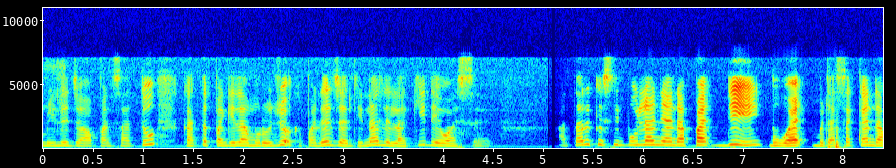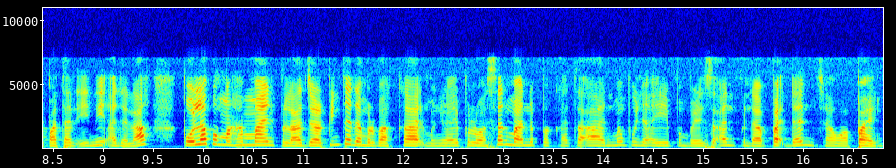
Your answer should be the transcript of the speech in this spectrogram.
memilih jawapan satu. Kata panggilan merujuk kepada jantina lelaki dewasa. Antara kesimpulan yang dapat dibuat berdasarkan dapatan ini adalah pola pemahaman pelajar pintar dan berbakat mengenai perluasan makna perkataan mempunyai pembezaan pendapat dan jawapan.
